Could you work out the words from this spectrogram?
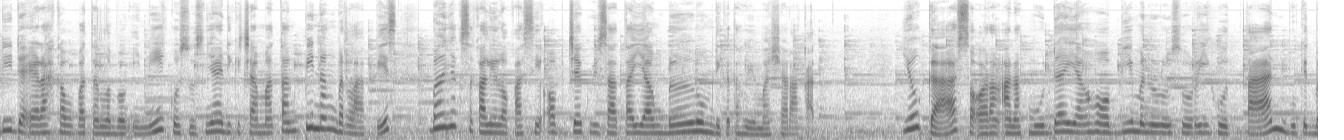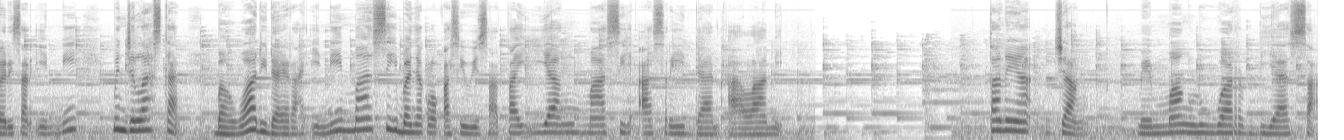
di daerah Kabupaten Lebong ini, khususnya di Kecamatan Pinang Berlapis, banyak sekali lokasi objek wisata yang belum diketahui masyarakat. Yoga, seorang anak muda yang hobi menelusuri hutan Bukit Barisan ini, menjelaskan bahwa di daerah ini masih banyak lokasi wisata yang masih asri dan alami. Tanea Jang memang luar biasa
